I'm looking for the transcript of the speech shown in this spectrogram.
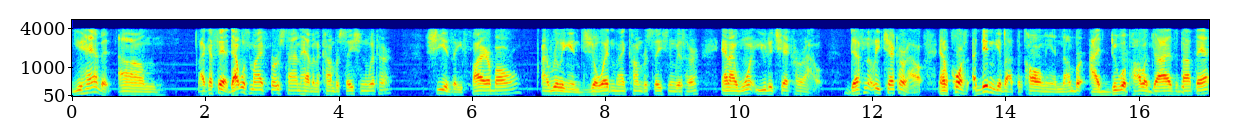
you have it. Um, like I said, that was my first time having a conversation with her. She is a fireball. I really enjoyed my conversation with her, and I want you to check her out. Definitely check her out. And of course, I didn't give out the call in number. I do apologize about that.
